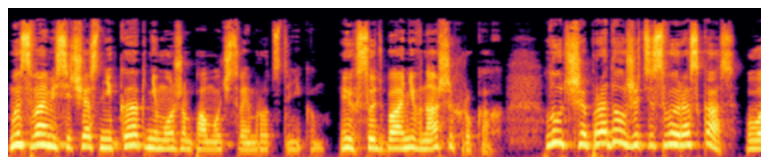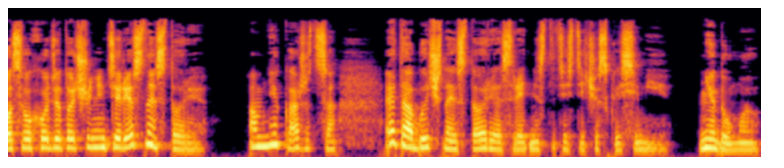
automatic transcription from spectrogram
Мы с вами сейчас никак не можем помочь своим родственникам. Их судьба не в наших руках. Лучше продолжите свой рассказ. У вас выходит очень интересная история. А мне кажется, это обычная история среднестатистической семьи. Не думаю.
